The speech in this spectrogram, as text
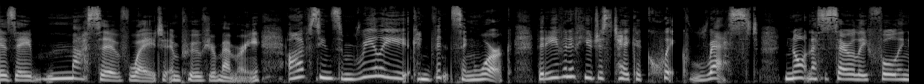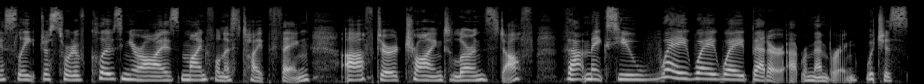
is a massive way to improve your memory. I've seen some really convincing work that even if you just take a quick rest, not necessarily falling asleep, just sort of closing your eyes, mindfulness type thing after trying to learn stuff, that makes you way, way, way better at remembering, which is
